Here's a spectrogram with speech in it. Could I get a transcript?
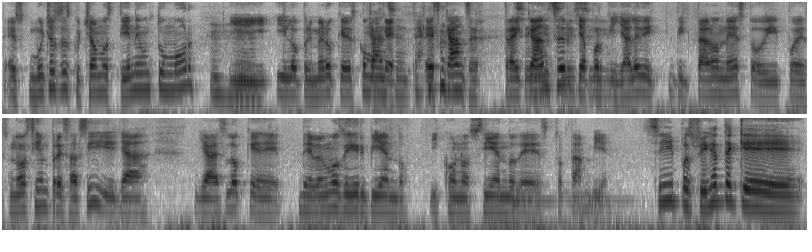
es, muchos escuchamos tiene un tumor y, y, lo primero que es como que es cáncer trae cáncer ya porque ya le dictaron esto y pues no siempre es así ya ya es lo que debemos de ir viendo y conociendo de esto también Sí, pues fíjate que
